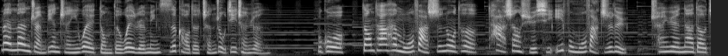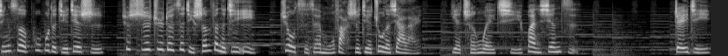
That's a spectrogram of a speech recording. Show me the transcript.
慢慢转变成一位懂得为人民思考的城主继承人。不过，当她和魔法师诺特踏上学习衣服魔法之旅，穿越那道金色瀑布的结界时，却失去对自己身份的记忆。就此在魔法世界住了下来，也成为奇幻仙子。这一集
